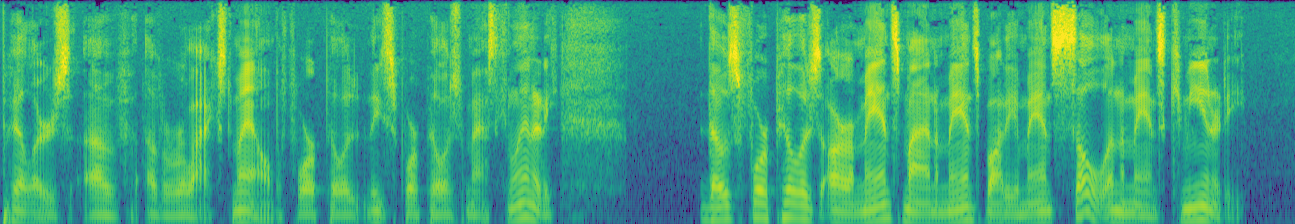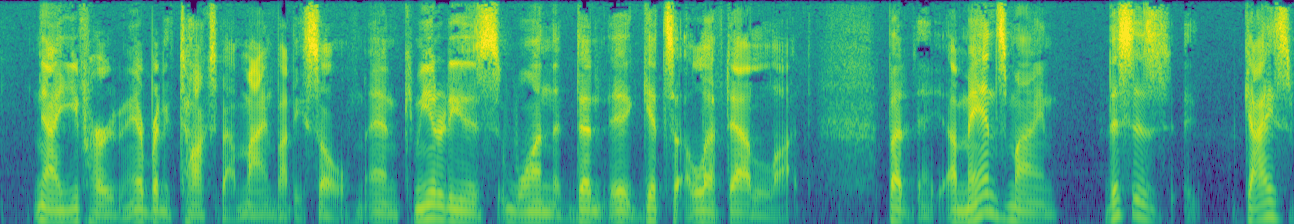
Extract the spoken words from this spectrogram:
pillars of, of a relaxed male, the four pillars, these four pillars of masculinity. Those four pillars are a man's mind, a man's body, a man's soul, and a man's community. Now you've heard everybody talks about mind, body, soul, and community is one that doesn't, it gets left out a lot. But a man's mind, this is guys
